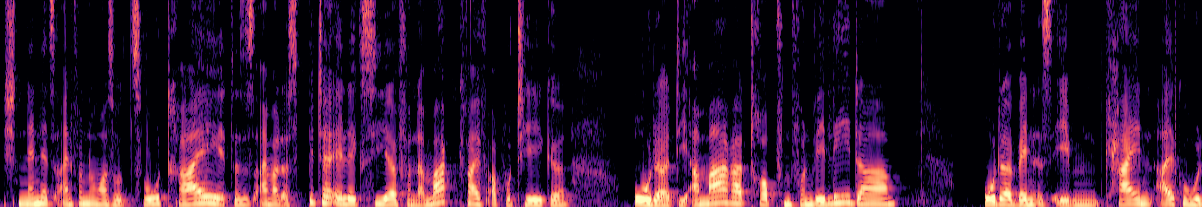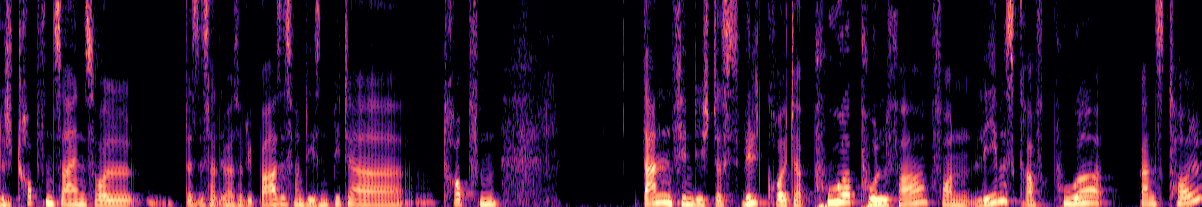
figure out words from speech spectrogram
Ich nenne jetzt einfach nur mal so zwei, drei. Das ist einmal das Bitterelixier von der Marktgreifapotheke oder die Amara-Tropfen von Veleda. Oder wenn es eben kein alkoholische Tropfen sein soll, das ist halt immer so die Basis von diesen Bittertropfen, dann finde ich das Wildkräuter Pur Pulver von Lebenskraft Pur ganz toll,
